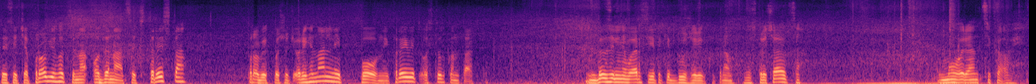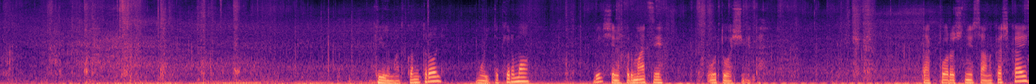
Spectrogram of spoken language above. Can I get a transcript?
тисяча пробігу, ціна 11300. Пробіг пишуть оригінальний, повний привід, ось тут контакти. Дизельні версії такі дуже рідко прям зустрічаються. Тому варіант цікавий. Клімат-контроль, мультикермо. Більше інформації уточнюйте. Так, поруч Nissan Qashqai.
